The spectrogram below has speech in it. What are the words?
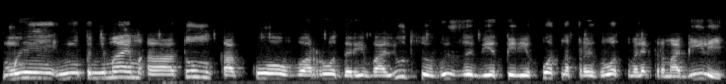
Мы не понимаем о том, какого рода революцию вызовет переход на производство электромобилей,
